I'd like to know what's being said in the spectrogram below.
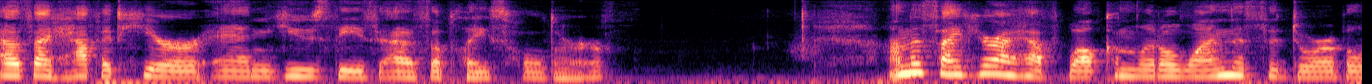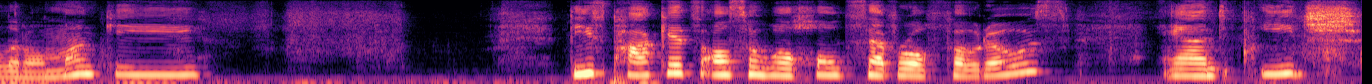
as I have it here and use these as a placeholder. On the side here I have Welcome Little One, this adorable little monkey. These pockets also will hold several photos and each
